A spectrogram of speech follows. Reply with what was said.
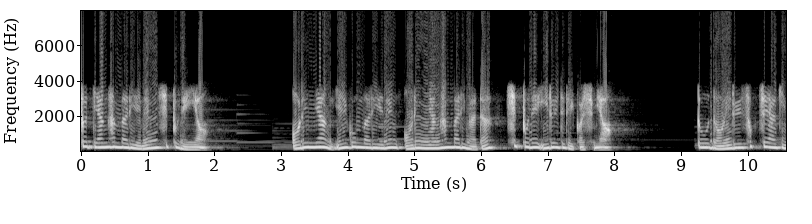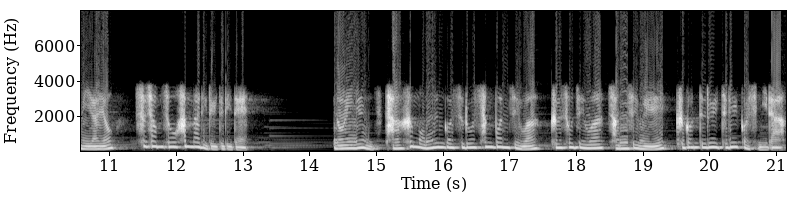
숫양 한 마리에는 10분의 2요 어린 양 일곱 마리에는 어린 양 한 마리마다 10분의 1을 드릴 것이며 또 너희를 속죄하기 위하여 수점소 한 마리를 드리되 너희는 다 흠 없는 것으로 상번제와 그 소재와 전제 외에 그것들을 드릴 것이니라.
